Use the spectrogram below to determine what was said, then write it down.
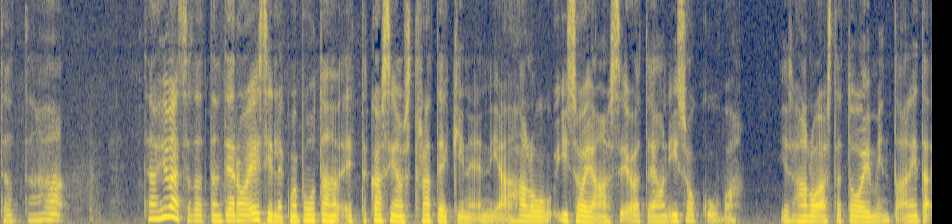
Tota, Tämä on hyvä, että otat tämän Tero esille, kun me puhutaan, että Kasi on strateginen ja haluaa isoja asioita ja on iso kuva. Ja se haluaa sitä toimintaa, niitä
